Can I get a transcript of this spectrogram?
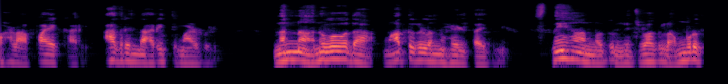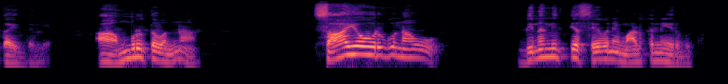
ಬಹಳ ಅಪಾಯಕಾರಿ. ಆದ್ದರಿಂದ ಆ ರೀತಿ ಮಾಡಬೇಡಿ. ನನ್ನ ಅನುಭವದ ಮಾತುಗಳನ್ನು ಹೇಳ್ತಾ ಇದ್ದೀನಿ. ಸ್ನೇಹ ಅನ್ನೋದು ನಿಜವಾಗಲೂ ಅಮೃತ ಇದ್ದಂಗೆ. ಆ ಅಮೃತವನ್ನು ಸಾಯೋವರೆಗೂ ನಾವು ದಿನನಿತ್ಯ ಸೇವನೆ ಮಾಡ್ತಾನೇ ಇರಬೇಕು.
